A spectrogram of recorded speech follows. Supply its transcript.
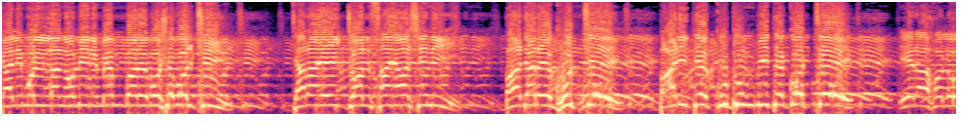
কালিমুল্লাহ নবীর মেম্বারে বসে বলছি যারা এই জলসায় আসেনি বাজারে ঘুরছে বাড়িতে কুটুম্বিতে করছে এরা হলো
